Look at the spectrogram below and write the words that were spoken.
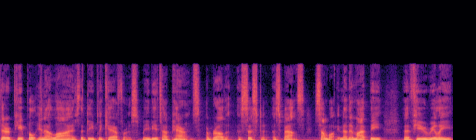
there are people in our lives that deeply care for us. Maybe it's our parents, a brother, a sister, a spouse, somebody. Now, there might be a few really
